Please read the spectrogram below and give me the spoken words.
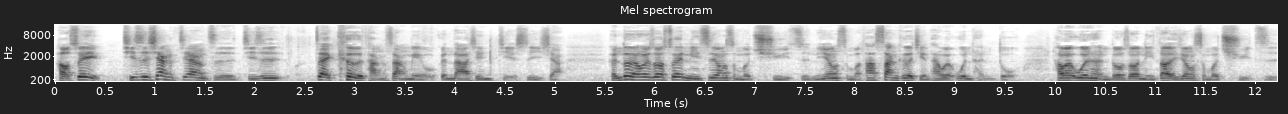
好，所以其实像这样子，其实，在课堂上面，我跟大家先解释一下。很多人会说，所以你是用什么曲子？你用什么？他上课前他会问很多，他会问很多，说你到底是用什么曲子？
